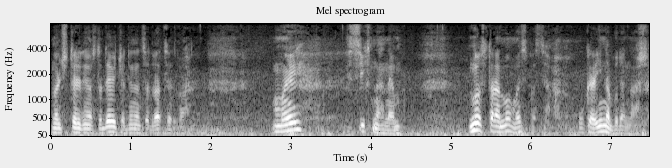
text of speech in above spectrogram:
04 99 11 22. Ми всіх нагнемо. Но страну ми спасемо. Україна буде наша.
